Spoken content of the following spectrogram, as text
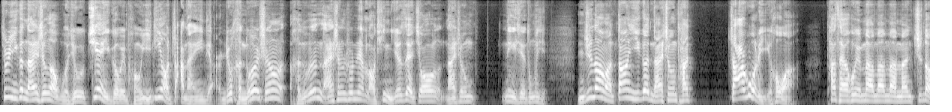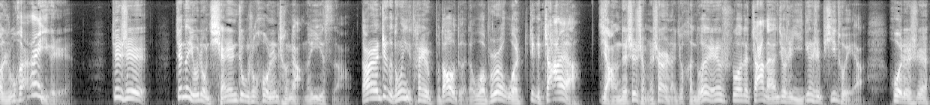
就是一个男生啊，我就建议各位朋友一定要渣男一点。就很多生很多的男生说，这老提你就在教男生那些东西，你知道吗？当一个男生他渣过了以后啊，他才会慢慢慢慢知道如何爱一个人。这是真的有种前人种树后人乘凉的意思啊。当然，这个东西它是不道德的。我不是我这个渣呀，讲的是什么事儿呢？就很多人说的渣男就是一定是劈腿啊，或者是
